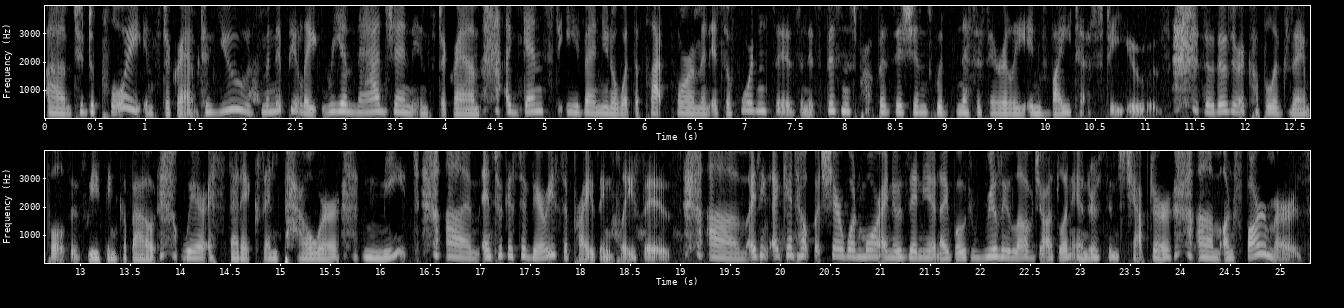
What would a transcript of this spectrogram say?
um, to deploy Instagram, to use, manipulate, reimagine Instagram against even, you know, what the platform and its affordances and its business propositions would necessarily invite us to use. So those are a couple examples as we think about where aesthetics and power meet um, and took us to very surprising places. Um, I think I can't help but share one more. I know Zenia and I both really love Jocelyn Anderson's chapter um, on farmers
